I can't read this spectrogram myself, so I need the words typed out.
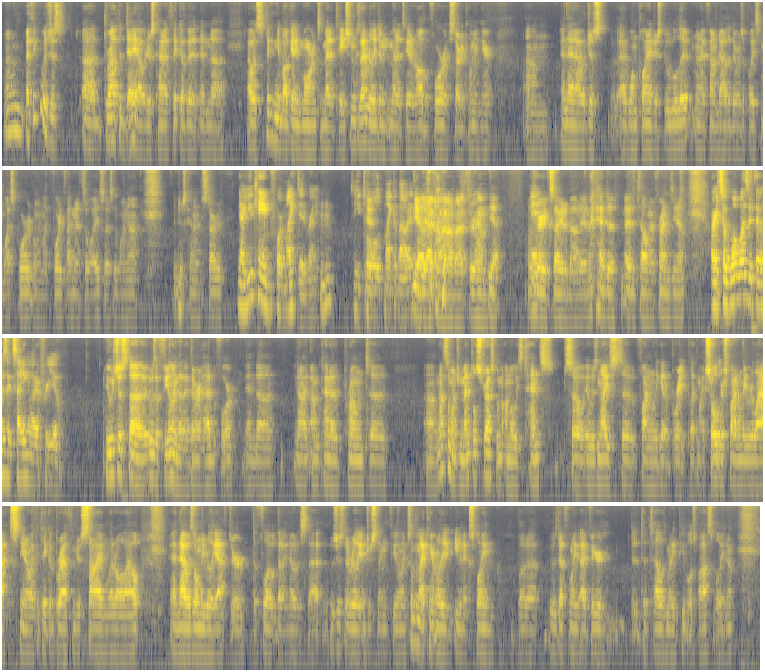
Um, I think it was just uh, throughout the day I would just kind of think of it, and uh, I was thinking about getting more into meditation because I really didn't meditate at all before I started coming here. Um, and then I would just at one point I just Googled it and I found out that there was a place in Westport, only like forty five minutes away. So I said, why not? And just kind of started. Now you came before Mike did, right? Mm-hmm. So you told Mike about it. Yeah. Yeah, I found out about it through him. Yeah, I was And- very excited about it, and I had to I had to tell my friends, you know. All right. So what was it that was exciting about it for you? It was just uh, it was a feeling that I've never had before, and uh, you know I, I'm kind of prone to uh, not so much mental stress, but I'm always tense. So it was nice to finally get a break. Like my shoulders finally relaxed. You know I could take a breath and just sigh and let it all out. And that was only really after the float that I noticed that it was just a really interesting feeling. Something I can't really even explain, but uh, it was definitely I figured to, to tell as many people as possible. You know.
